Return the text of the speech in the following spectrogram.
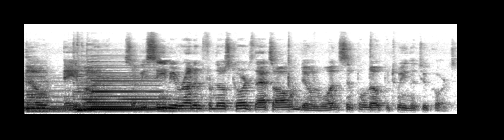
note, A minor. So if you see me running from those chords, that's all I'm doing. One simple note between the two chords.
